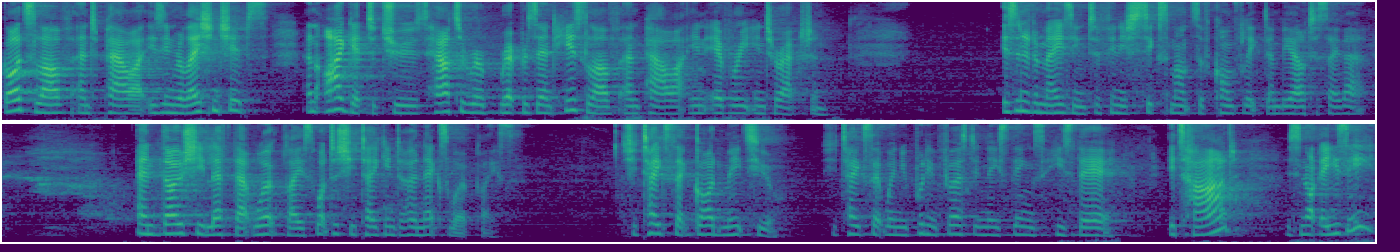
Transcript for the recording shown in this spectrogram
God's love and power is in relationships, and I get to choose how to re- represent His love and power in every interaction. Isn't it amazing to finish six months of conflict and be able to say that? And though she left that workplace, what does she take into her next workplace? She takes that God meets you. She takes that when you put Him first in these things, He's there. It's hard, it's not easy.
